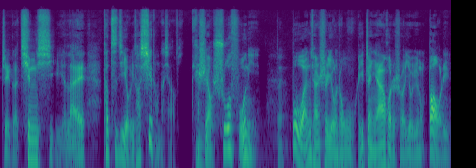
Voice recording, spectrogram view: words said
这个清洗，来他自己有一套系统的想法，他是要说服你。对，不完全是用一种武力镇压，或者说有一种暴力，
